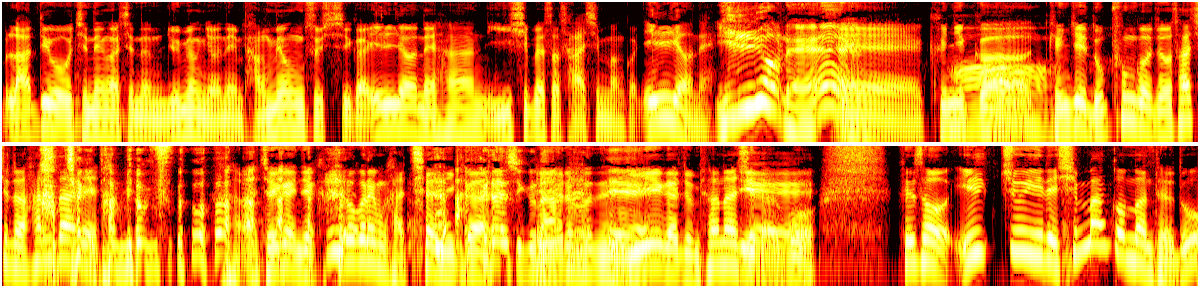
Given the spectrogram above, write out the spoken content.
라디오 진행하시는 유명 연예인 박명수 씨가 1년에 한 20에서 40만 건. 1년에. 1년에 예. 그러니까 아. 굉장히 높은 거죠. 사실은 한 달에 박명수. 아, 저희가 이제 프로그램 같이 하니까 아, 그러시구나. 예, 여러분은 예. 이해가 좀 편하시라고. 예. 그래서 일주일에 10만 건만 돼도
